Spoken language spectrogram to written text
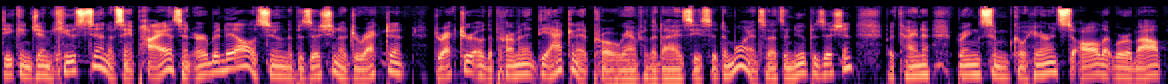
Deacon Jim Houston of St. Pius in Urbandale assumed the position of director, director of the permanent diaconate program for the Diocese of Des Moines. So that's a new position, but kind of brings some coherence to all that we're about.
